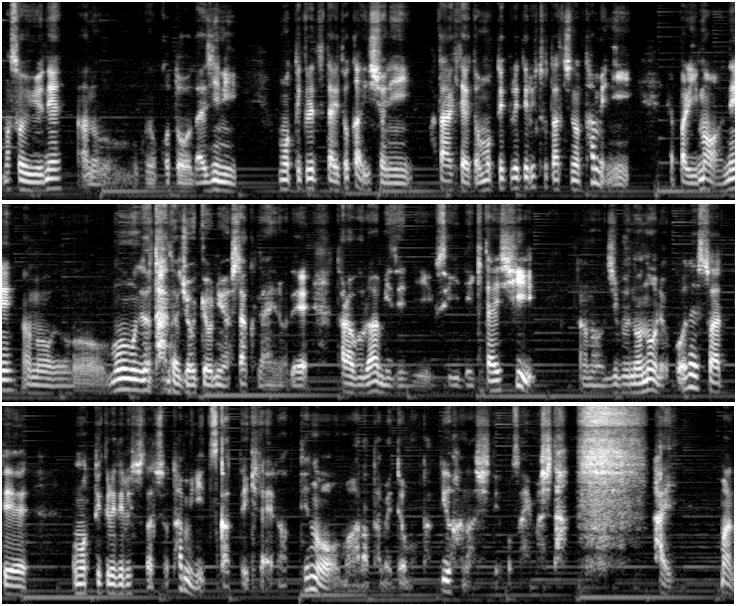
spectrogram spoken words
まあ、そういうね、あの、僕のことを大事に思ってくれてたりとか、一緒に働きたいと思ってくれてる人たちのために、やっぱり今はね、あの、もう二度とあんな状況にはしたくないので、トラブルは未然に防いでいきたいし、あの、自分の能力をね、そうやって思ってくれてる人たちのために使っていきたいなっていうのを、まあ、改めて思ったっていう話でございました。はい。まあ、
